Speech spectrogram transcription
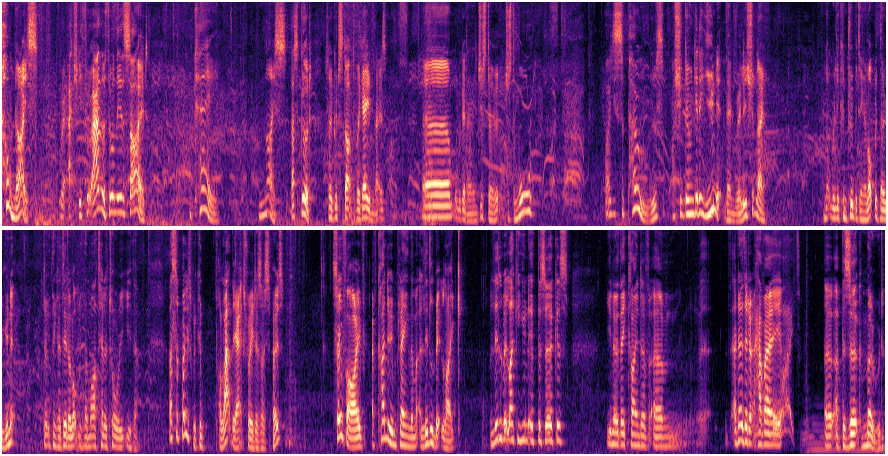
Oh, nice. We're actually through... And they're through on the other side. Okay. Nice. That's good. So a good start to the game, that is. Um, what are we going to Just a, just a mall? I suppose I should go and get a unit then, really, shouldn't I? Not really contributing a lot with no unit. Don't think I did a lot with the Martellatori either. I suppose we could pull out the Axe Raiders, I suppose. So far, I've, I've kind of been playing them a little bit like... A little bit like a unit of Berserkers. You know, they kind of... Um, I know they don't have a a, a berserk mode,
